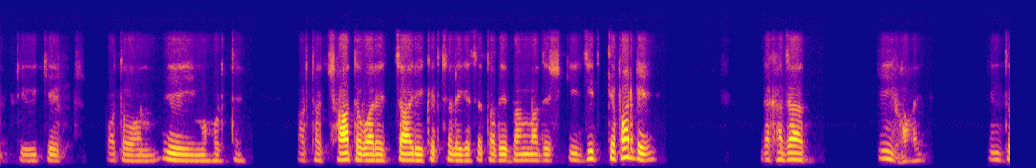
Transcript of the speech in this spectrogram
একটি উইকেট পতন এই মুহূর্তে। অর্থাৎ সাত ওভারে চার উইকেট চলে গেছে, তবে বাংলাদেশ কি জিততে পারবে? দেখা যাক কি হয়। কিন্তু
